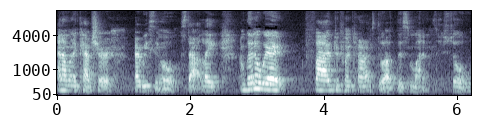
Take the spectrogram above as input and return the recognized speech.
and i want to capture every single style. Like i'm gonna wear it five different times throughout this month so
